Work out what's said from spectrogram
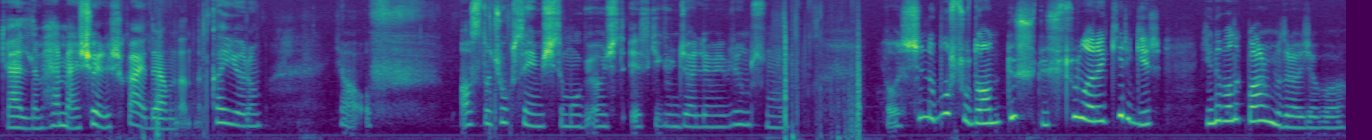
Geldim hemen şöyle şu kaydağımdan da kayıyorum. Ya of. Aslında çok sevmiştim o gün- eski güncellemeyi biliyor musunuz? Ya şimdi bu sudan düş düş sulara gir gir. Yeni balık var mıdır acaba?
